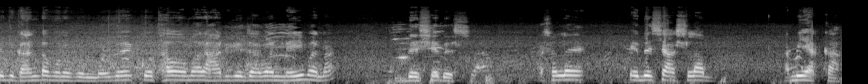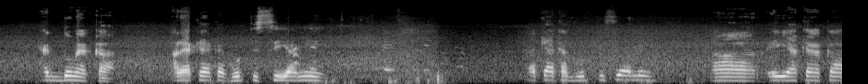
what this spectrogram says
কিন্তু গানটা মনে পড়ল যে কোথাও আমার হারিয়ে যাবার নেই মানা দেশে দেশে। আসলে এ দেশে আসলাম, আমি একা, একদম একা। আর একা একা ঘুরতেছি আমি, একা একা ঘুরতেছি আমি। আর এই একা একা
